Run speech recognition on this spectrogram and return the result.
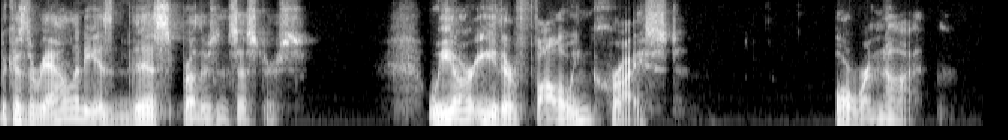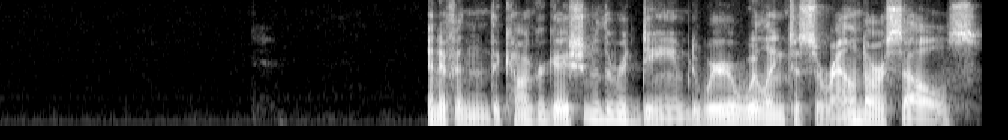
Because the reality is this, brothers and sisters we are either following Christ or we're not. And if in the congregation of the redeemed we're willing to surround ourselves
